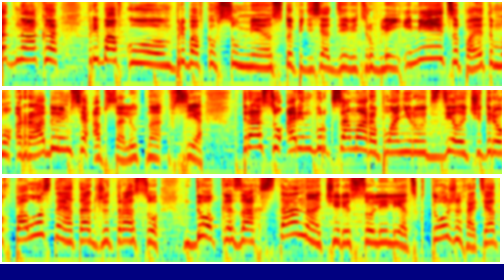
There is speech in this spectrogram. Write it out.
однако прибавку, прибавка в сумме 159 рублей имеется, поэтому радуемся абсолютно все. Трассу Оренбург-Самара планируют сделать четырехполосной, а также трассу до Казахстана через Солилецк тоже хотят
